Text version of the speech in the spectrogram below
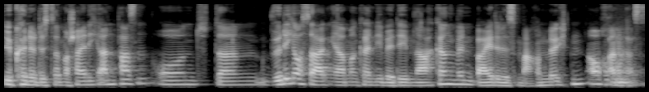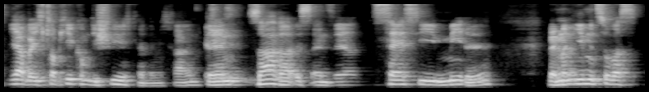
ihr könntet es dann wahrscheinlich anpassen. Und dann würde ich auch sagen, ja, man kann die Wette im Nachgang, wenn beide das machen möchten, auch anpassen. Ja, aber ich glaube, hier kommt die Schwierigkeit nämlich rein. Denn Sarah ist ein sehr sassy Mädel. Wenn man ihr mit sowas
